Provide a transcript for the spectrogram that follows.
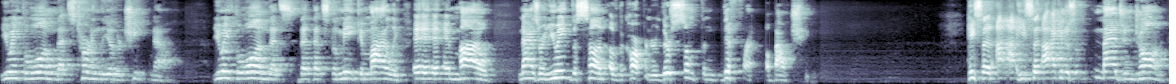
You ain't the one that's turning the other cheek now. You ain't the one that's that, that's the meek and mildly and, and, mild Nazarene. You ain't the son of the carpenter. There's something different about you. He said, I, I, he said, I can just imagine John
